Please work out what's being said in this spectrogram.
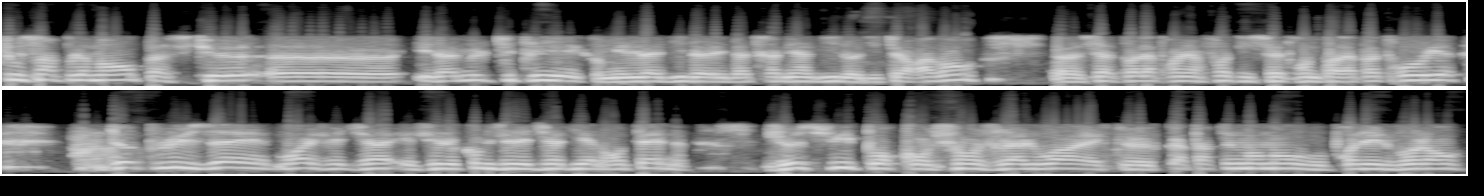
Tout simplement parce que il a multiplié, comme il l'a dit, il a très bien dit l'auditeur avant. Euh, c'est pas la première fois qu'il se fait prendre par la patrouille. De plus est, moi j'ai déjà, et je, comme je l'ai déjà dit à l'antenne, je suis pour qu'on change la loi et que qu'à partir du moment où vous prenez le volant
